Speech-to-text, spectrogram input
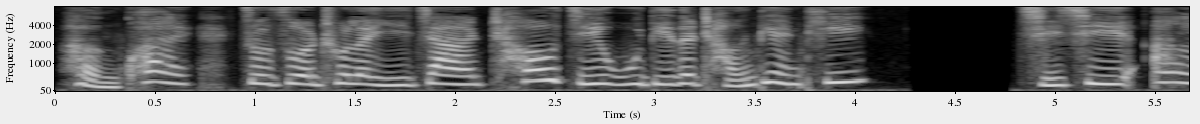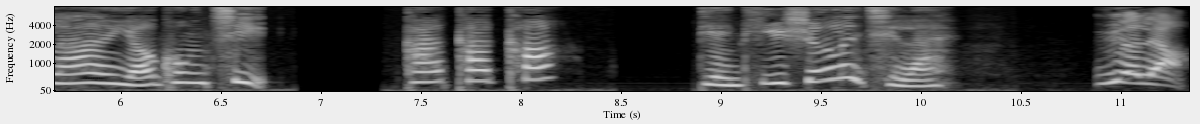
很快就做出了一架超级无敌的长电梯。琪琪按了按遥控器，咔咔咔，电梯升了起来。月亮，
